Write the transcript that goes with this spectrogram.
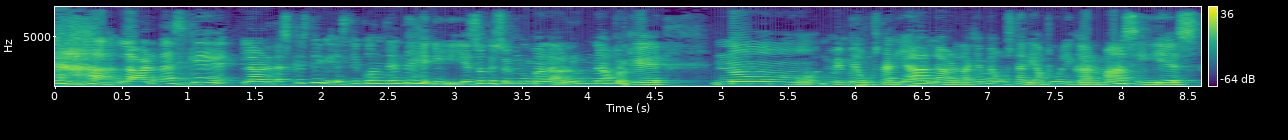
la verdad es que la verdad es que estoy, estoy contenta y eso que soy muy mala alumna porque no me, gustaría, la verdad que me gustaría publicar más y es,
